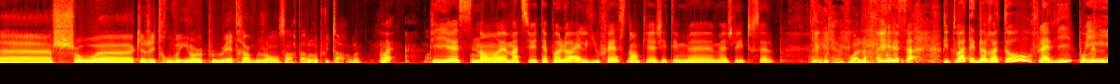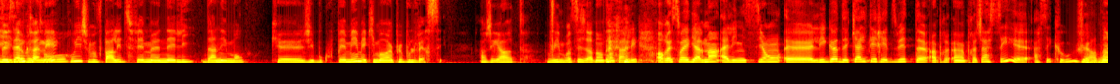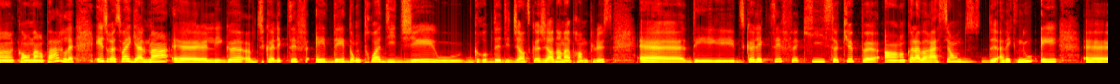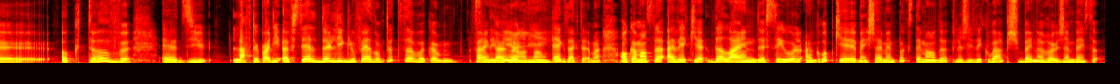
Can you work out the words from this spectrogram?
Euh, show euh, que j'ai trouvé un peu étrange. On s'en reparlera plus tard. Là. Ouais. Puis euh, sinon, euh, Mathieu était pas là à l'Igloo Fest, donc euh, j'ai été me, me geler tout seul. Fait que, voilà. C'est ça. Puis toi, t'es de retour, Flavie, pour une deuxième de chronique? retour. Oui, je vais vous parler du film Nelly d'Anne que j'ai beaucoup aimé, mais qui m'a un peu bouleversée. Ah, j'ai hâte. Oui, moi aussi, j'ai hâte d'entendre parler. On reçoit également à l'émission euh, les gars de qualité réduite, euh, un, pro- un projet assez euh, assez cool. J'ai hâte Oui. qu'on en parle. Et je reçois également euh, les gars du collectif AD, donc trois DJ ou groupes de DJ. En tout cas, j'ai hâte d'en apprendre plus. Euh, des du collectif qui s'occupe euh, en collaboration du- de- avec nous et euh, Octave euh, du l'after party officiel de l'Igloo Fest. Donc tout ça va comme faire des liens ensemble. Exactement. On commence ça avec The Line de Séoul, un groupe que ben je savais même pas que c'était Manda, puis là je l'ai découvert, puis je suis bien heureuse, j'aime bien ça.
